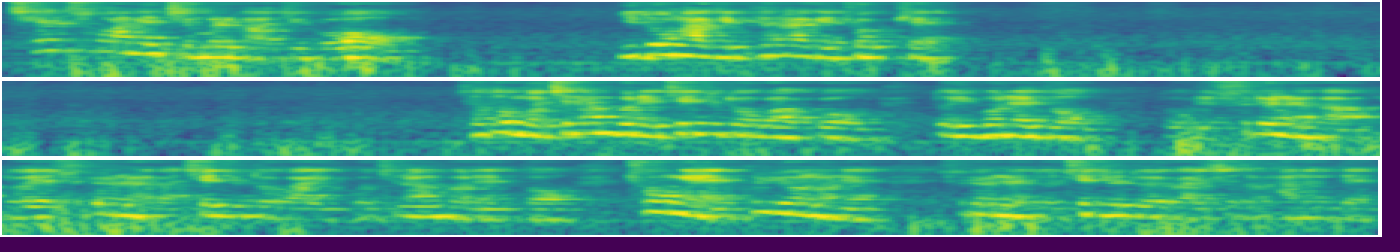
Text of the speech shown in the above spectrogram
최소한의 짐을 가지고 이동하기 편하게 좋게 저도 뭐 지난번에 제주도 가고 또 이번에도 또 우리 수련회가 노예 수련회가 제주도가 있고 지난번에 또 총회 훈련원에 수련회도 제주도에 가 있어서 가는데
